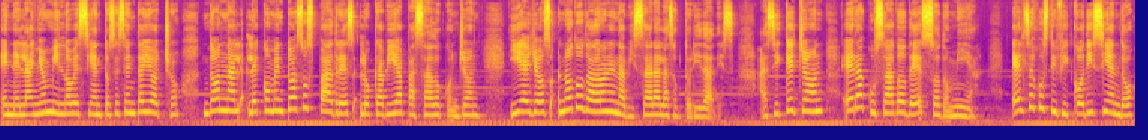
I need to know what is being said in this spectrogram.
En el año 1968, Donald le comentó a sus padres lo que había pasado con John y ellos no dudaron en avisar a las autoridades. Así que John era acusado de sodomía. Él se justificó diciendo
